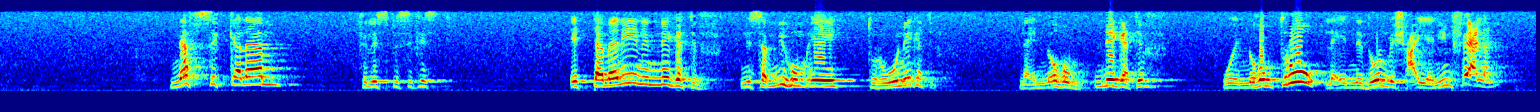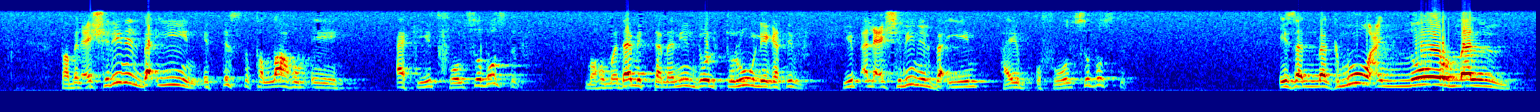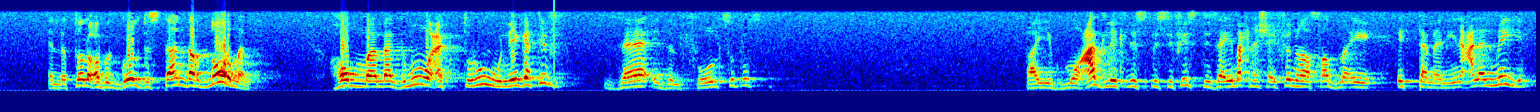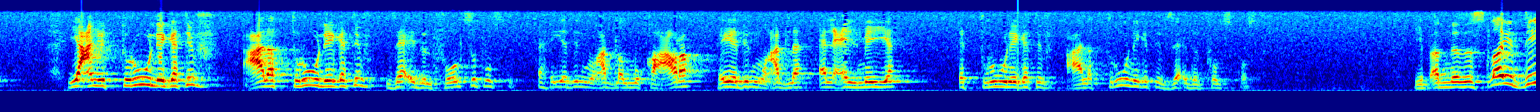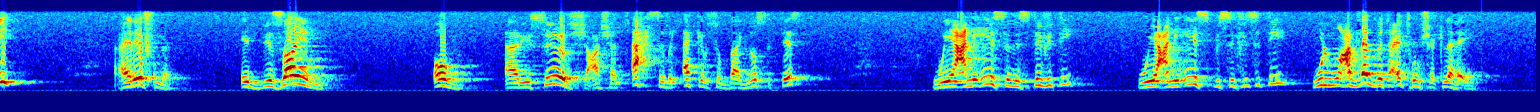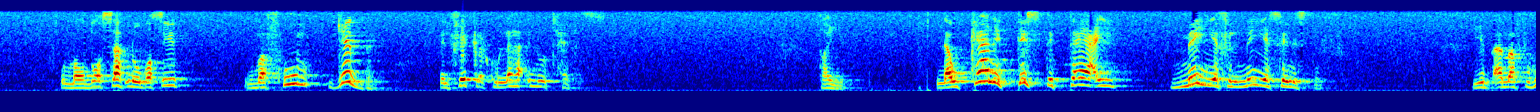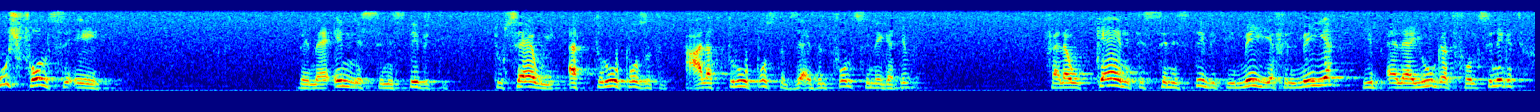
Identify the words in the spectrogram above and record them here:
نفس الكلام في ال specificity. التمانين ال negative نسميهم إيه؟ true negative لأنهم negative وإنهم true لأن دول مش عيانين فعلا. طب العشرين الباقيين ال test طلعهم إيه؟ أكيد false positive ما هو ما دام ال 80 دول true negative يبقى ال 20 الباقيين هيبقوا false positive إذا مجموع ال normal اللي طلعوا بال gold standard normal هم مجموع ال true negative زائد ال false positive طيب معادلة ال specificity زي ما إحنا شايفينها قدامنا إيه؟ ال 80 على المية. يعني ال true negative على ال true negative زائد ال false positive. هي دي المعادلة المقعرة هي دي المعادلة العلمية. ال true negative على ال true negative زائد ال false positive. يبقى من ال slide دي عرفنا ال design of research عشان أحسب ال accuracy of diagnostic test ويعني إيه sensitivity ويعني إيه specificity والمعادلات بتاعتهم شكلها إيه؟ الموضوع سهل وبسيط ومفهوم جدا. الفكرة كلها انه يتحفظ طيب لو كان ال test بتاعي 100% sensitive يبقى ما فيهوش false إيه بما ان ال sensitivity تساوي ال true positive على ال true positive زائد ال false negative فلو كانت ال sensitivity 100% يبقى لا يوجد false negative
